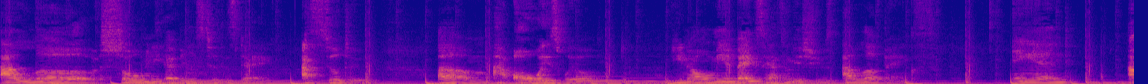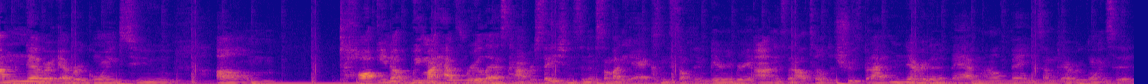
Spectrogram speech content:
I love so many Ebonies to this day. I still do. Um, I always will. You know, me and Banks had some issues. I love Banks, and I'm never ever going to um, talk, you know, we might have real ass conversations, and if somebody asks me something very, very honest, then I'll tell the truth. But I'm never gonna badmouth Banks. I'm never going to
